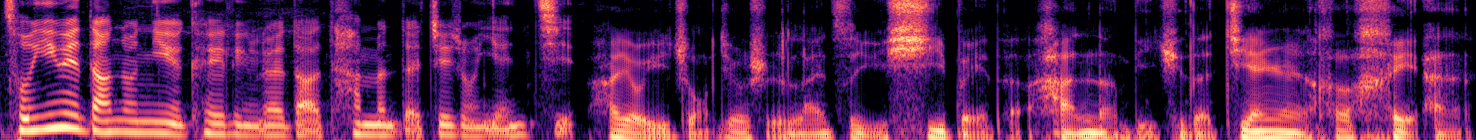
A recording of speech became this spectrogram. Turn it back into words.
从音乐当中你也可以领略到他们的这种演技。还有一种就是来自于西北的寒冷地区的坚韧和黑暗。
